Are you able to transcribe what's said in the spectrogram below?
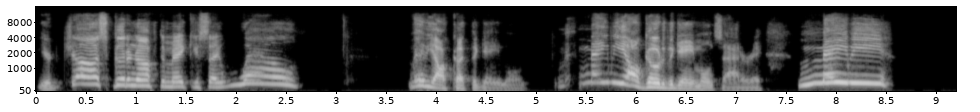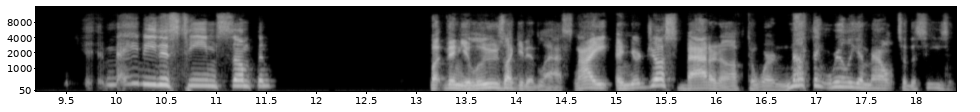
you're just good enough to make you say, well, maybe I'll cut the game on. Maybe I'll go to the game on Saturday. Maybe, maybe this team's something. But then you lose like you did last night, and you're just bad enough to where nothing really amounts to the season.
